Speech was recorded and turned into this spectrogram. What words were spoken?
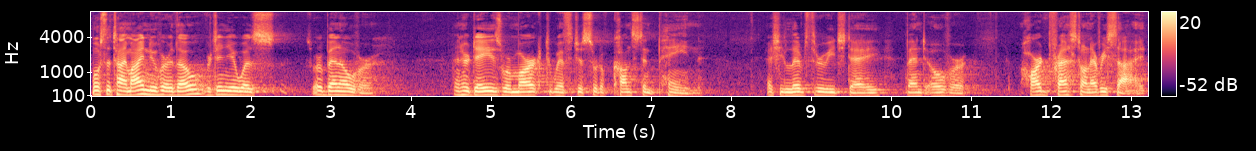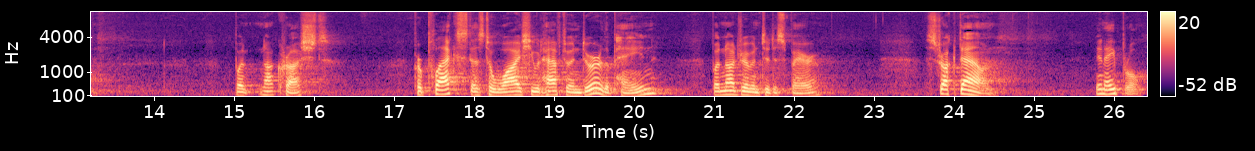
Most of the time I knew her, though, Virginia was sort of bent over, and her days were marked with just sort of constant pain as she lived through each day, bent over, hard pressed on every side, but not crushed, perplexed as to why she would have to endure the pain, but not driven to despair, struck down in April.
